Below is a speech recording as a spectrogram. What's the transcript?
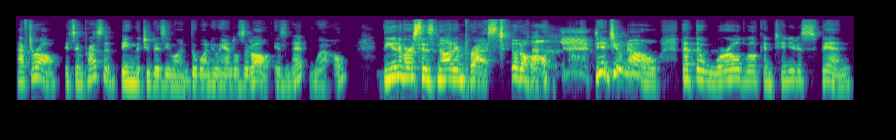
After all, it's impressive being the too busy one, the one who handles it all, isn't it? Well, the universe is not impressed at all. Did you know that the world will continue to spin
